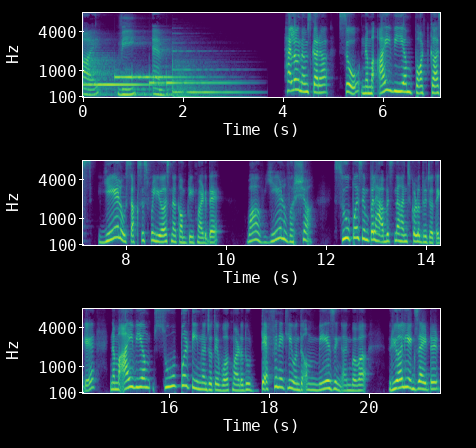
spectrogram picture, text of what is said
I V M. ಹಲೋ, ನಮಸ್ಕಾರ. ಸೊ, ನಮ್ಮ ಐ ವಿ ಎಂ ಪಾಡ್ಕಾಸ್ಟ್ ಏಳು ಸಕ್ಸಸ್ಫುಲ್ ಇಯರ್ಸ್ನ ಕಂಪ್ಲೀಟ್ ಮಾಡಿದೆ. ವಾವ್, ಏಳು ವರ್ಷ. ಸೂಪರ್ ಸಿಂಪಲ್ ಹ್ಯಾಬಿಟ್ಸ್ನ ಹಂಚ್ಕೊಳ್ಳೋದ್ರ ಜೊತೆಗೆ ನಮ್ಮ ಐ ವಿ ಎಂ ಸೂಪರ್ ಟೀಮ್ನ ಜೊತೆ ವರ್ಕ್ ಮಾಡೋದು ಡೆಫಿನೆಟ್ಲಿ ಒಂದು ಅಮೇಝಿಂಗ್ ಅನುಭವ. ರಿಯಲಿ ಎಕ್ಸೈಟೆಡ್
